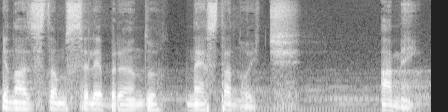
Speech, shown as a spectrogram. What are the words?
que nós estamos celebrando nesta noite. Amém.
